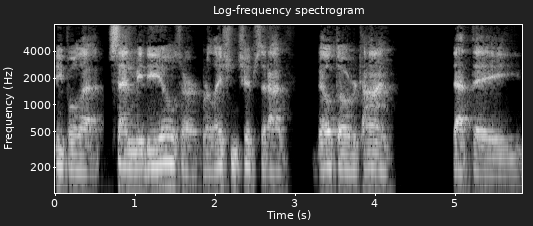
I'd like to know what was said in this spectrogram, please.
people that send me deals or relationships that I've built over time that they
